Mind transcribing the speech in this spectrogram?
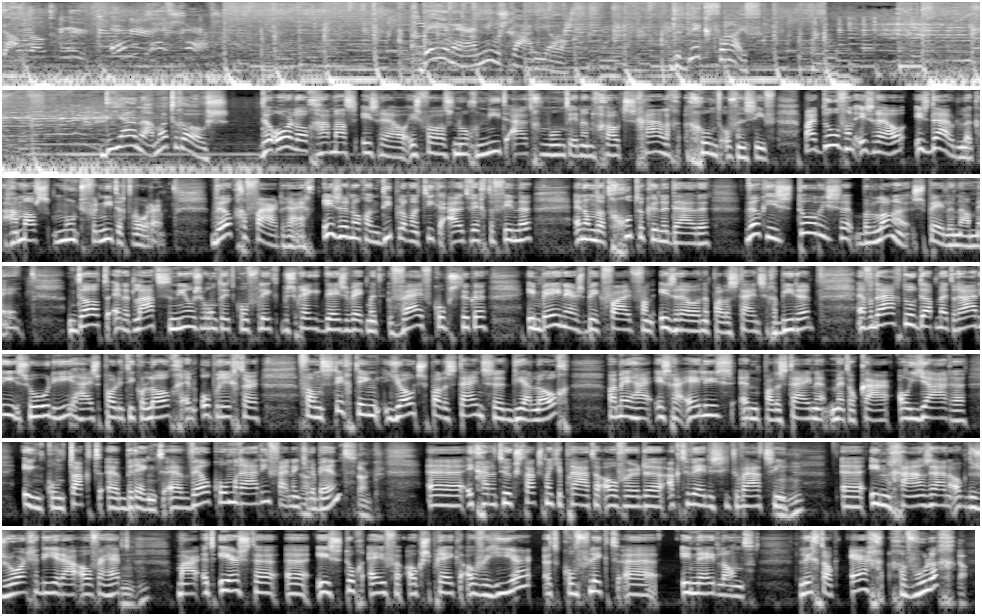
Download hem nu en blijf scherp. BNR Nieuwsradio. The Big Five. Diana Matroos. De oorlog Hamas-Israël is vooralsnog niet uitgemond in een grootschalig grondoffensief. Maar het doel van Israël is duidelijk: Hamas moet vernietigd worden. Welk gevaar dreigt? Is er nog een diplomatieke uitweg te vinden? En om dat goed te kunnen duiden, welke historische belangen spelen nou mee? Dat en het laatste nieuws rond dit conflict bespreek ik deze week met vijf kopstukken in BNR's Big Five van Israël en de Palestijnse gebieden. En vandaag doe ik dat met Radi Soudi. Hij is politicoloog en oprichter van Stichting Joods-Palestijnse Dialoog, waarmee hij Israëli's en Palestijnen met elkaar al jaren in contact uh, brengt. Uh, welkom, Radi, fijn dat ja, je er bent. Dank. Uh, ik ga natuurlijk straks met je praten over de actuele situatie. Mm -hmm. in Gaza en ook de zorgen die je daarover hebt. Mm -hmm. Maar het eerste is toch even ook spreken over hier. Het conflict in Nederland ligt ook erg gevoelig. Ja.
